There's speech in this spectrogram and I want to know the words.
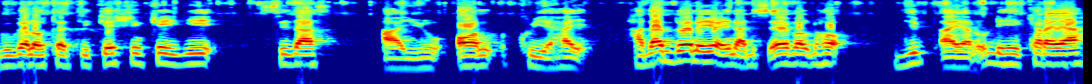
google authenticationkaygii sidaas ayuu on ku yahay. Haddaan doonayo inaan disable dhaho dib ayaan u dhihi karayaa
